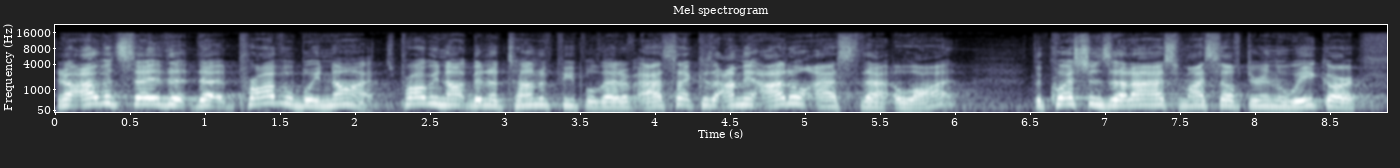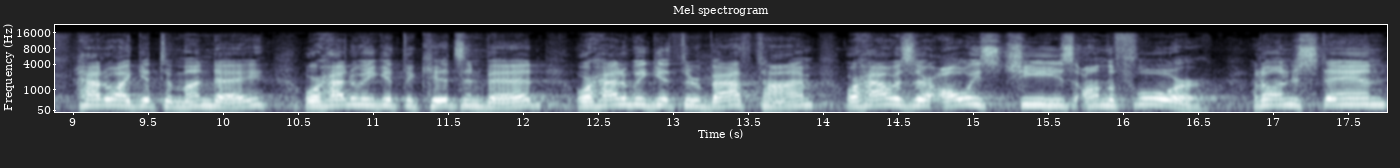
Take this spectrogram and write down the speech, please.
You know, I would say that, that probably not. It's probably not been a ton of people that have asked that because I mean, I don't ask that a lot. The questions that I ask myself during the week are how do I get to Monday? Or how do we get the kids in bed? Or how do we get through bath time? Or how is there always cheese on the floor? I don't understand,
